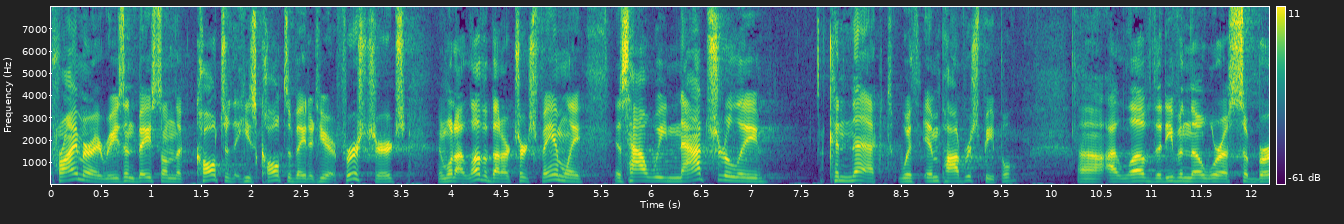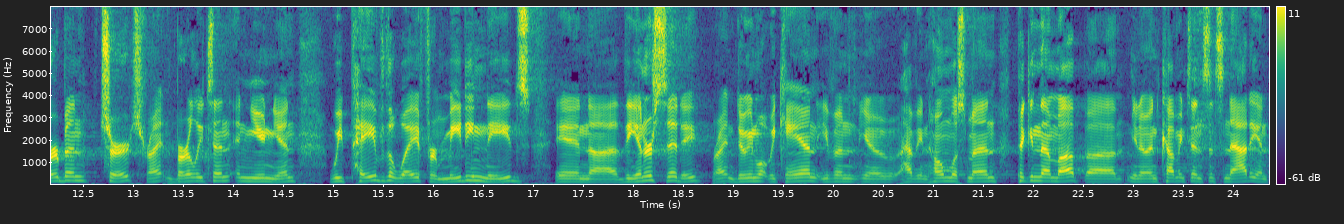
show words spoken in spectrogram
primary reason, based on the culture that he's cultivated here at First Church, and what I love about our church family, is how we naturally connect with impoverished people uh, I love that even though we're a suburban church, right, in Burlington and Union, we pave the way for meeting needs in uh, the inner city, right, and doing what we can, even, you know, having homeless men, picking them up, uh, you know, in Covington, Cincinnati, and,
